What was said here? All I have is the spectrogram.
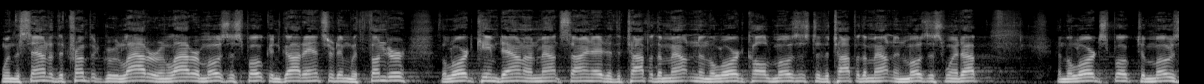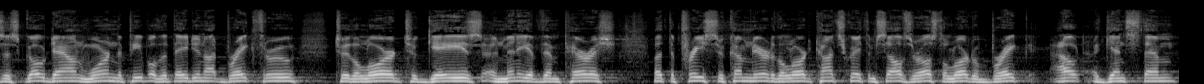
When the sound of the trumpet grew louder and louder, Moses spoke, and God answered him with thunder. The Lord came down on Mount Sinai to the top of the mountain, and the Lord called Moses to the top of the mountain, and Moses went up. And the Lord spoke to Moses, Go down, warn the people that they do not break through to the Lord to gaze, and many of them perish. Let the priests who come near to the Lord consecrate themselves, or else the Lord will break out against them.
